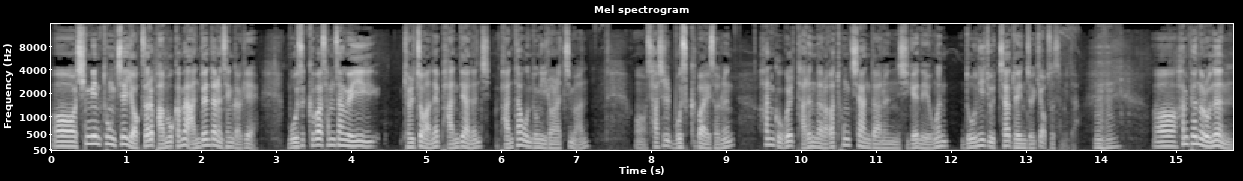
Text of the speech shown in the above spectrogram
어, 식민 통치의 역사를 반복하면 안 된다는 생각에 모스크바 삼상회의 결정안에 반대하는 지- 반탁 운동이 일어났지만 어, 사실 모스크바에서는 한국을 다른 나라가 통치한다는 식의 내용은 논의조차 된 적이 없었습니다. 어, 한편으로는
